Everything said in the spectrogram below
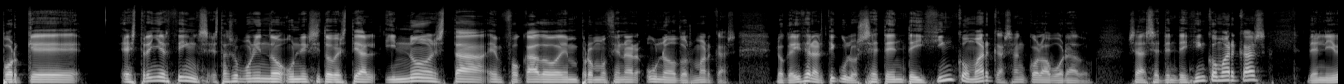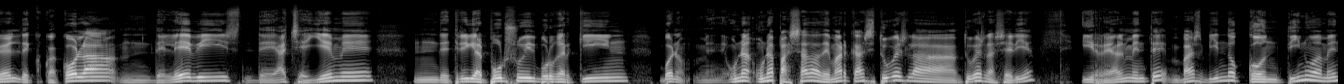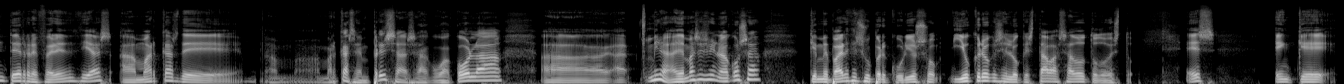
porque Stranger Things está suponiendo un éxito bestial y no está enfocado en promocionar una o dos marcas. Lo que dice el artículo, 75 marcas han colaborado. O sea, 75 marcas del nivel de Coca-Cola, de Levis, de HM, de Trivial Pursuit, Burger King. Bueno, una, una pasada de marcas. Tú ves la, tú ves la serie y realmente vas viendo continuamente referencias a marcas de a, marcas a empresas, a Coca-Cola, a, mira, además es una cosa que me parece súper curioso y yo creo que es en lo que está basado todo esto. Es en que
